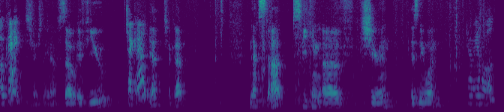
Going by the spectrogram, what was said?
Okay, strangely enough. So if you check it out. Yeah, check it out. Next up, speaking of Sheeran, his new one, Do you want me to hold?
